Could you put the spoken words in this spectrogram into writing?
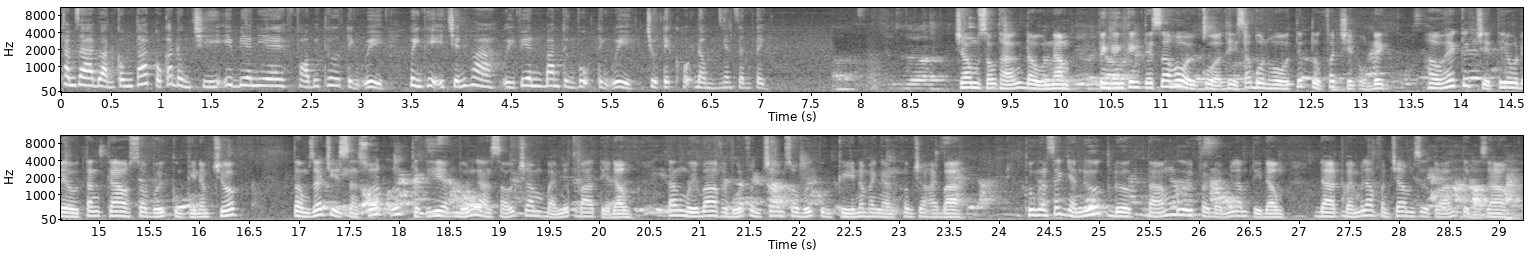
Tham gia đoàn công tác có các đồng chí Ibianie, Phó Bí thư tỉnh ủy, Huỳnh Thị Chiến Hòa, Ủy viên Ban Thường vụ tỉnh ủy, Chủ tịch Hội đồng Nhân dân tỉnh. Trong 6 tháng đầu năm, tình hình kinh tế xã hội của thị xã Buôn Hồ tiếp tục phát triển ổn định. Hầu hết các chỉ tiêu đều tăng cao so với cùng kỳ năm trước. Tổng giá trị sản xuất ước thực hiện 4.673 tỷ đồng, tăng 13,4% so với cùng kỳ năm 2023. Thu ngân sách nhà nước được 80,75 tỷ đồng, đạt 75% dự toán tỉnh giao.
